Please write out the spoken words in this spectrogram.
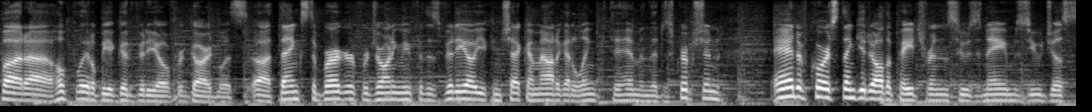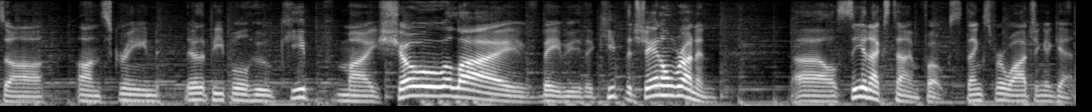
but uh, hopefully it'll be a good video regardless. Uh, thanks to Burger for joining me for this video. You can check him out. I got a link to him in the description. And of course, thank you to all the patrons whose names you just saw on screen. They're the people who keep my show alive, baby. They keep the channel running. I'll see you next time, folks. Thanks for watching again.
